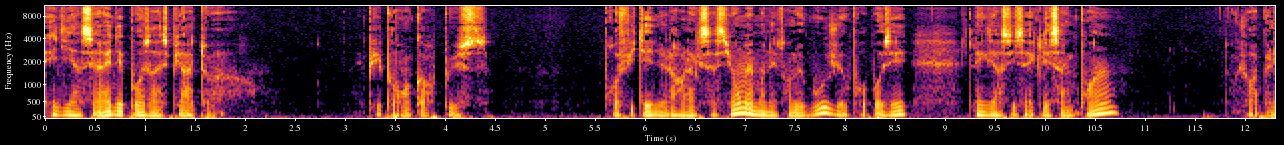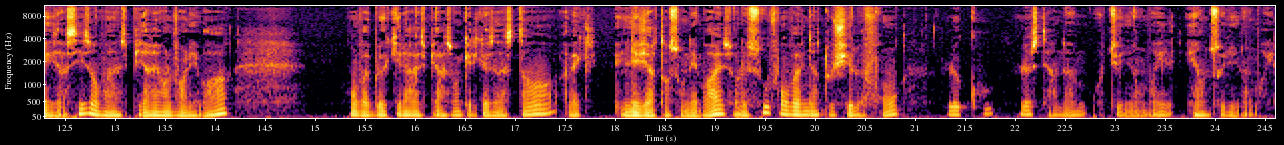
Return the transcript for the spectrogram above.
et d'y insérer des pauses respiratoires. Et puis pour encore plus profiter de la relaxation, même en étant debout, je vais vous proposer l'exercice avec les cinq points. je vous rappelle l'exercice, on va inspirer en levant les bras. On va bloquer la respiration quelques instants avec une légère tension des bras et sur le souffle, on va venir toucher le front, le cou, le sternum au-dessus du nombril et en dessous du nombril.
